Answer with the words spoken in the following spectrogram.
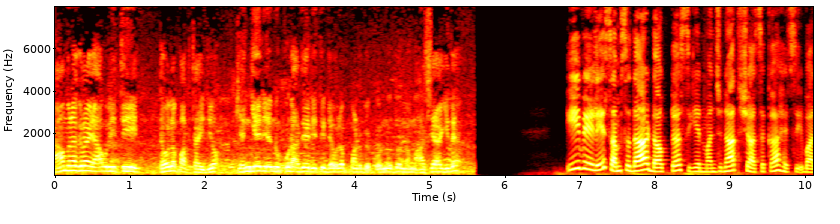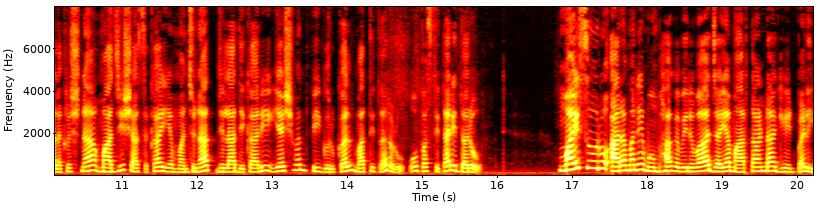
ರಾಮನಗರ ಯಾವ ರೀತಿ ಡೆವಲಪ್ ಆಗ್ತಾ ಇದೆಯೋ, ಕೆಂಗೇರಿಯನ್ನು ಕೂಡ ಅದೇ ರೀತಿ ಡೆವಲಪ್ ಮಾಡಬೇಕು ಅನ್ನೋದು ನಮ್ಮ ಆಸೆ ಆಗಿದೆ. ಈ ವೇಳೆ ಸಂಸದ ಡಾಕ್ಟರ್ ಸಿಎನ್ ಮಂಜುನಾಥ್, ಶಾಸಕ ಎಚ್ ಸಿ ಬಾಲಕೃಷ್ಣ, ಮಾಜಿ ಶಾಸಕ ಎಂ ಮಂಜುನಾಥ್, ಜಿಲ್ಲಾಧಿಕಾರಿ ಯಶವಂತ್ ವಿ. ಗುರುಕಲ್ ಮತ್ತಿತರರು ಉಪಸ್ಥಿತರಿದ್ದರು. ಮೈಸೂರು ಅರಮನೆ ಮುಂಭಾಗವಿರುವ ಜಯ ಮಾರ್ತಾಂಡ ಗೇಟ್ ಬಳಿ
